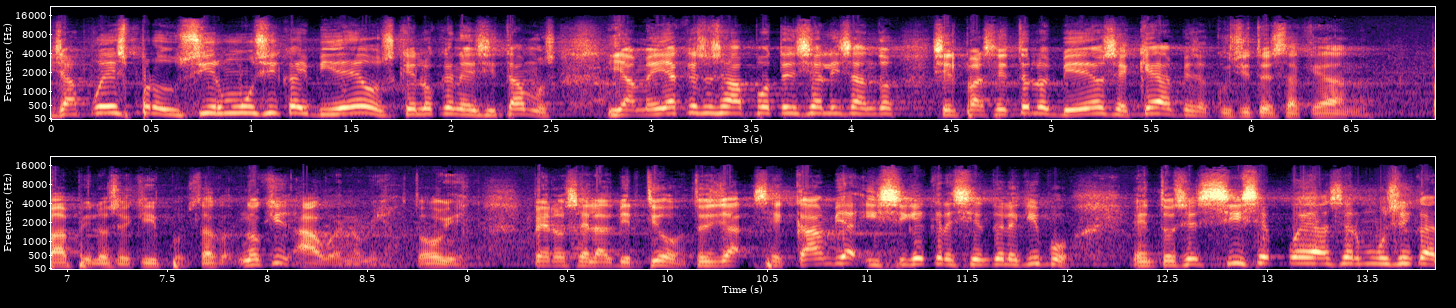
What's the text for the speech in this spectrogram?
ya puedes producir música y videos, que es lo que necesitamos. Y a medida que eso se va potencializando, si el pasito de los videos se queda, empieza, Cuchito está quedando, papi, los equipos. No, ah, bueno, mijo, todo bien. Pero se le advirtió. Entonces ya se cambia y sigue creciendo el equipo. Entonces sí se puede hacer música,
